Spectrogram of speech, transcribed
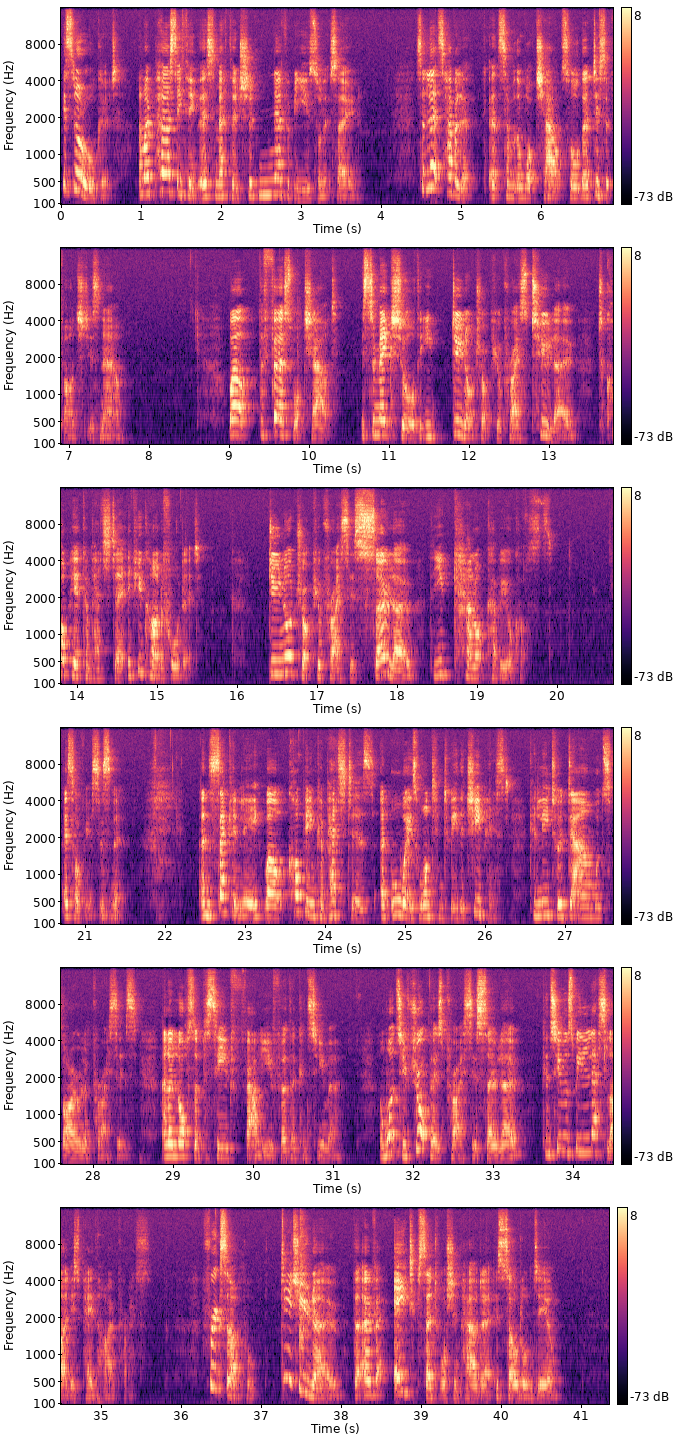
it's not all good, and I personally think this method should never be used on its own. So let's have a look at some of the watch outs or the disadvantages now. Well, the first watch out is to make sure that you do not drop your price too low to copy a competitor if you can't afford it. Do not drop your prices so low that you cannot cover your costs. It's obvious, isn't it? And secondly, well, copying competitors and always wanting to be the cheapest can lead to a downward spiral of prices and a loss of perceived value for the consumer. And once you've dropped those prices so low, consumers will be less likely to pay the higher price. For example, did you know that over 80% of washing powder is sold on deal?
